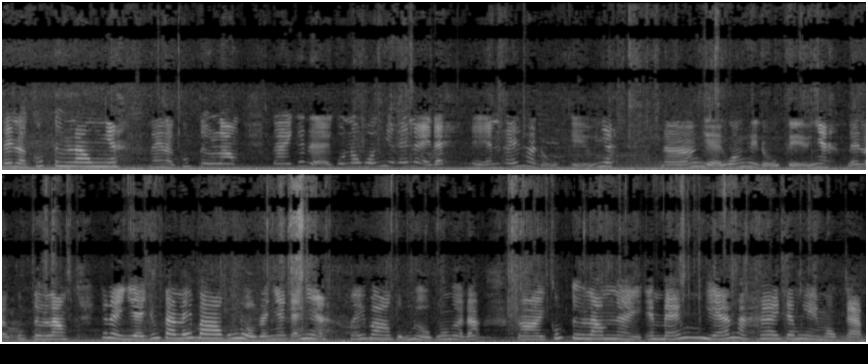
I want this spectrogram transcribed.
đây là cúc tư long nha. Đây là cúc tư long. Đây cái rễ của nó quấn như thế này đây. Thì em thấy là đủ kiểu nha. Đó rễ quấn thì đủ kiểu nha. Đây là cúc tư long. Cái này về chúng ta lấy bo cũng được rồi nha cả nhà. Lấy bo cũng được luôn rồi đó. Rồi cúc tư long này em bán giá là 200 ngàn một cặp.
